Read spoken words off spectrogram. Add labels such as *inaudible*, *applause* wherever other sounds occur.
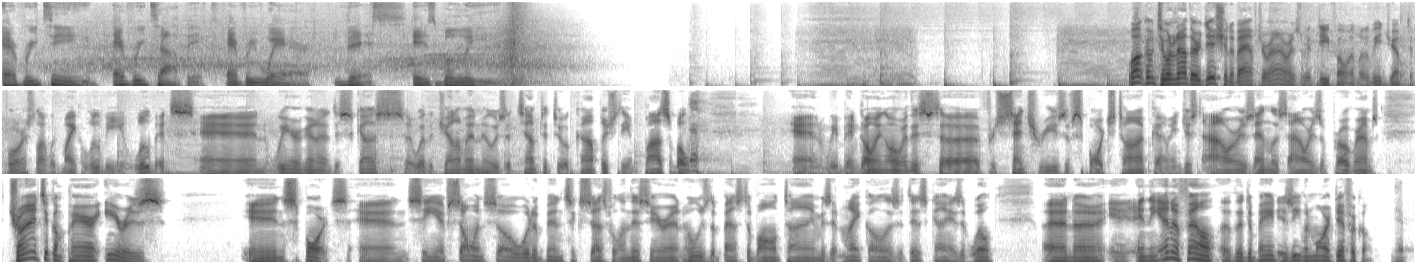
Every team, every topic, everywhere. This is Believe. Welcome to another edition of After Hours with Defo and Luby. Jeff DeForest along with Mike Luby Lubitz. And we are going to discuss uh, with a gentleman who has attempted to accomplish the impossible. *laughs* and we've been going over this uh, for centuries of sports talk. I mean, just hours, endless hours of programs, trying to compare eras in sports and see if so and so would have been successful in this era and who's the best of all time. Is it Michael? Is it this guy? Is it Wilt? And uh, in, the NFL, uh, the debate is even more difficult. Yep.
